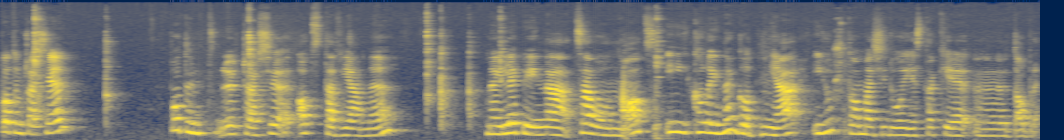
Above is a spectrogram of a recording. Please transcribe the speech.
Po tym czasie? Po tym y, czasie odstawiamy najlepiej na całą noc i kolejnego dnia już to mazidło jest takie y, dobre.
